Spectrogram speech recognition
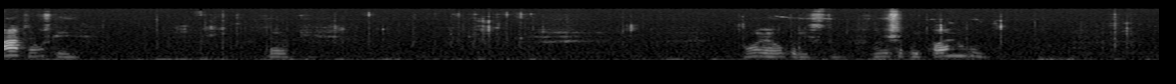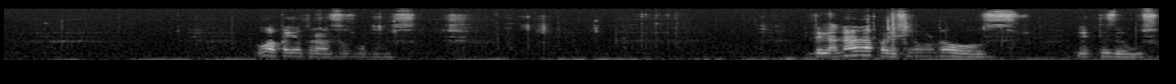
Ah, tenemos que. ¿Cómo le hago por esto? No dice culpable. Oh, acá hay otras dos monedas. De la nada aparecieron unos lentes de uso.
